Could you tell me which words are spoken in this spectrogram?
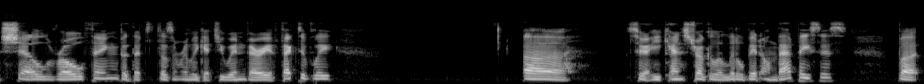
shell roll thing, but that doesn't really get you in very effectively. Uh, so yeah, he can struggle a little bit on that basis, but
